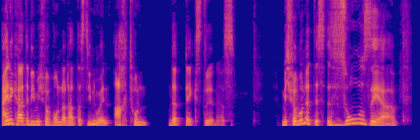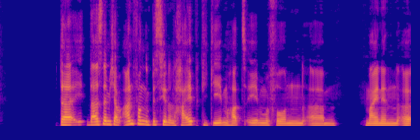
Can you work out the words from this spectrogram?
Eine Karte, die mich verwundert hat, dass die nur in 800 Decks drin ist. Mich verwundert es so sehr, da, da es nämlich am Anfang ein bisschen einen Hype gegeben hat, eben von ähm, meinen, äh,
